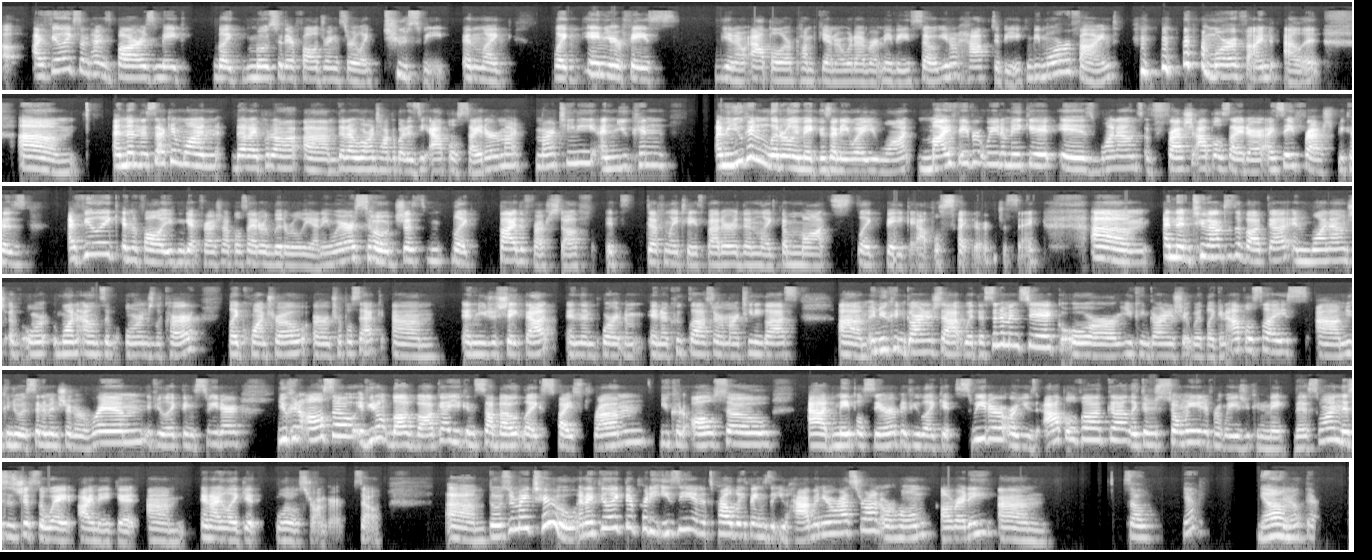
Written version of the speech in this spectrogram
Uh, I feel like sometimes bars make like most of their fall drinks are like too sweet and like like in your face you know apple or pumpkin or whatever it may be. So you don't have to be. It can be more refined more refined palate. Um and then the second one that i put on um that i want to talk about is the apple cider ma- martini. And you can i mean you can literally make this any way you want. My favorite way to make it is one ounce of fresh apple cider. I say fresh because i feel like in the fall you can get fresh apple cider literally anywhere. So just like buy the fresh stuff it's definitely tastes better than like the Mott's like fake apple cider. Just saying. Um, and then two ounces of vodka and one ounce of or- one ounce of orange liqueur, like Cointreau or triple sec. Um, and you just shake that and then pour it in a, in a coupe glass or a martini glass. Um, and you can garnish that with a cinnamon stick, or you can garnish it with like an apple slice. Um, you can do a cinnamon sugar rim if you like things sweeter. You can also, if you don't love vodka, you can sub out like spiced rum. You could also add maple syrup if you like it sweeter or use apple vodka like there's so many different ways you can make this one this is just the way i make it um and i like it a little stronger so um those are my two and i feel like they're pretty easy and it's probably things that you have in your restaurant or home already um so yeah yeah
